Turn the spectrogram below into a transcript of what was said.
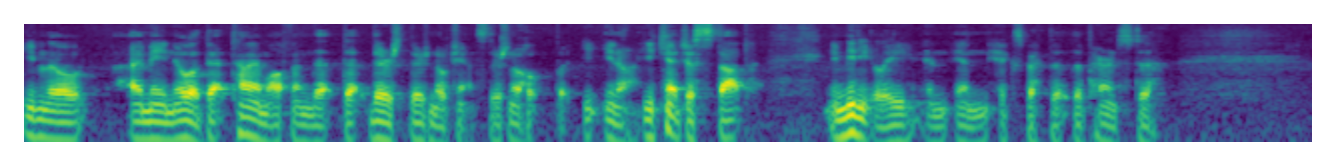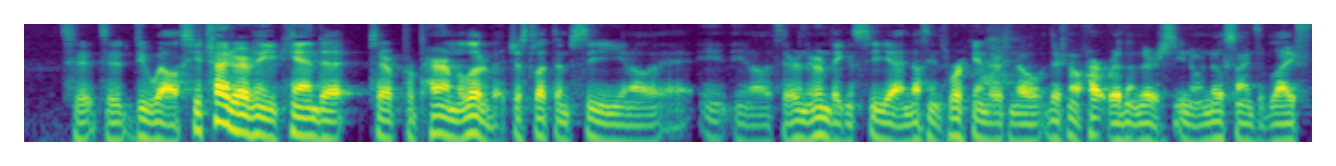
even though I may know at that time often that, that there's there's no chance, there's no hope. But you, know, you can't just stop immediately and, and expect the, the parents to, to to do well. So you try to do everything you can to, to prepare them a little bit. Just let them see, you know, you know, if they're in the room, they can see yeah, nothing's working. There's no there's no heart rhythm. There's you know no signs of life.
